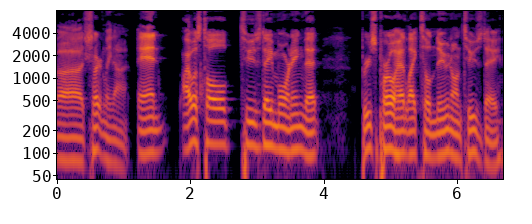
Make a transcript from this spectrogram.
uh, certainly not. And I was told Tuesday morning that Bruce Pearl had like till noon on Tuesday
